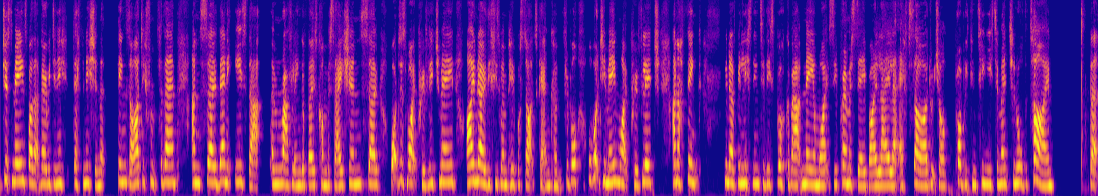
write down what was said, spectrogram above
just means by that very de- definition that things are different for them. And so then it is that unraveling of those conversations. So, what does white privilege mean? I know this is when people start to get uncomfortable. Well, what do you mean, white privilege? And I think you know, I've been listening to this book about me and white supremacy by Layla F. Saad, which I'll probably continue to mention all the time but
